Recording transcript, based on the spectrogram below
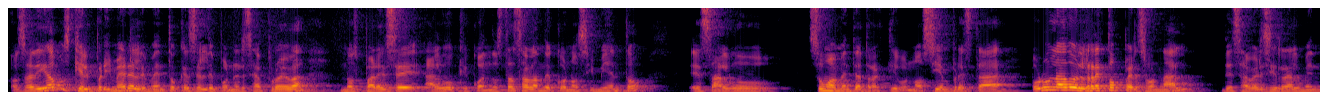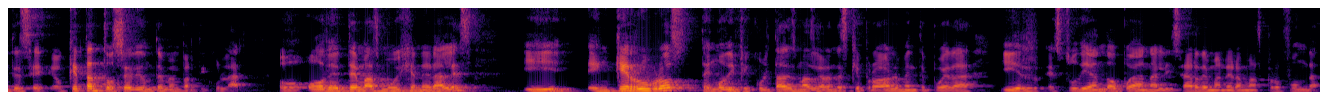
O sea, digamos que el primer elemento, que es el de ponerse a prueba, nos parece algo que cuando estás hablando de conocimiento es algo sumamente atractivo, ¿no? Siempre está, por un lado, el reto personal de saber si realmente sé, o qué tanto sé de un tema en particular, o, o de temas muy generales, y en qué rubros tengo dificultades más grandes que probablemente pueda ir estudiando o pueda analizar de manera más profunda.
